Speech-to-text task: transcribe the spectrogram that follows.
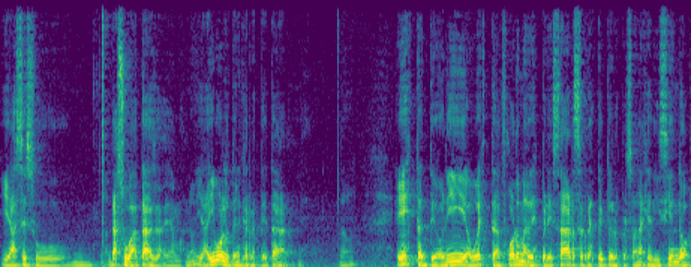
y hace su, da su batalla, digamos, ¿no? Y ahí vos lo tenés que respetar, ¿no? Esta teoría o esta forma de expresarse respecto a los personajes diciendo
